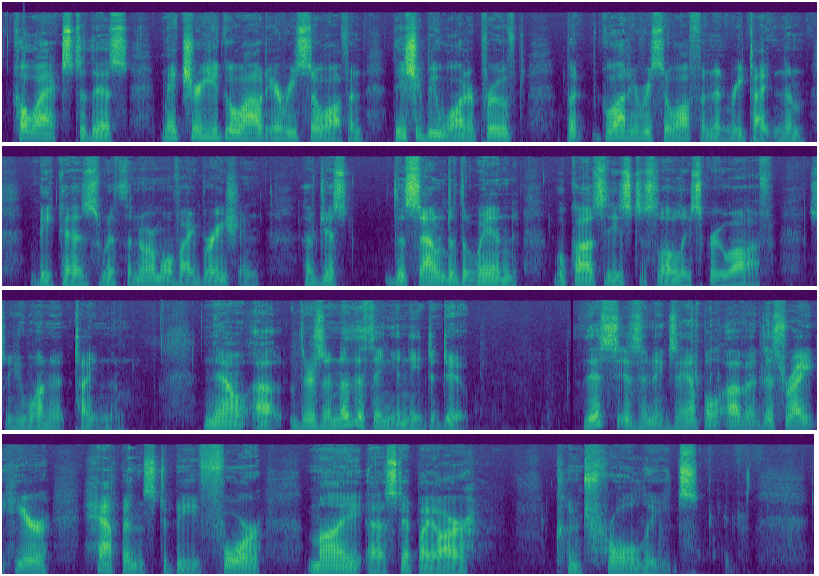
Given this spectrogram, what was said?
coax to this. Make sure you go out every so often. These should be waterproofed but go out every so often and retighten them because with the normal vibration of just the sound of the wind will cause these to slowly screw off. So you want to tighten them. Now, uh, there's another thing you need to do. This is an example of it. This right here happens to be for my uh, step-by-R control leads.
